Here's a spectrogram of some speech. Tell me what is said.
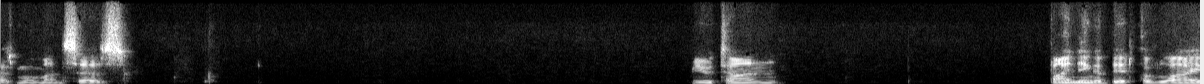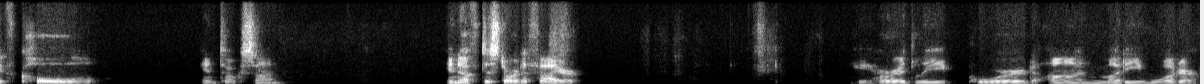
As Mumon says. Ryutan, finding a bit of live coal in Tokusan, enough to start a fire. He hurriedly poured on muddy water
